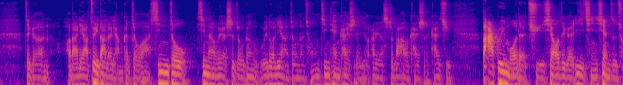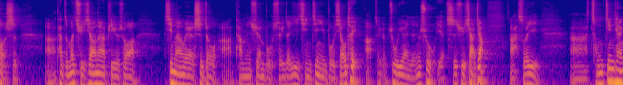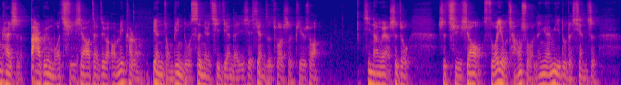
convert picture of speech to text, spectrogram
这个澳大利亚最大的两个州啊，新州、新南威尔士州跟维多利亚州呢，从今天开始，也就二月十八号开始，开启大规模的取消这个疫情限制措施啊。它怎么取消呢？比如说。新南威尔士州啊，他们宣布，随着疫情进一步消退啊，这个住院人数也持续下降啊，所以啊，从今天开始大规模取消在这个奥密克戎变种病毒肆虐期间的一些限制措施，比如说新南威尔士州是取消所有场所人员密度的限制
